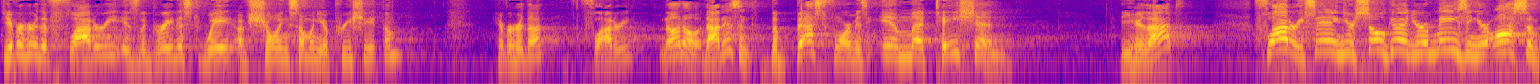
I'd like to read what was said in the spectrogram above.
Do you ever hear that flattery is the greatest way of showing someone you appreciate them? Ever heard that? Flattery? No, no, that isn't. The best form is imitation. You hear that? Flattery, saying you're so good, you're amazing, you're awesome.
